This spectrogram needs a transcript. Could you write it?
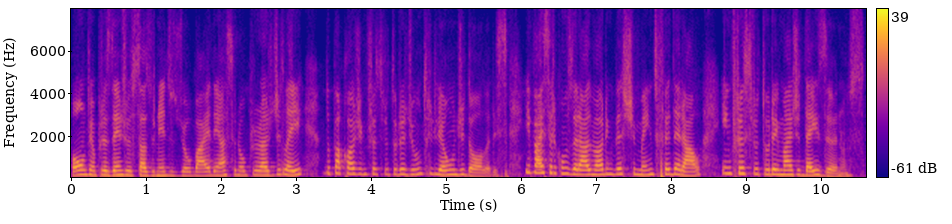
Ontem, o presidente dos Estados Unidos, Joe Biden, assinou o projeto de lei do pacote de infraestrutura de 1 trilhão de dólares e vai ser considerado o maior investimento federal em infraestrutura em mais de 10 anos.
